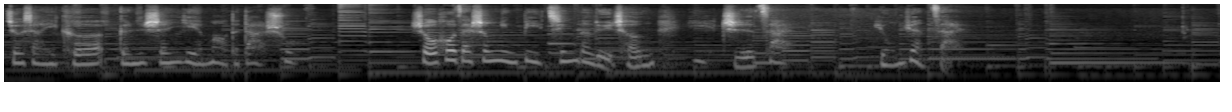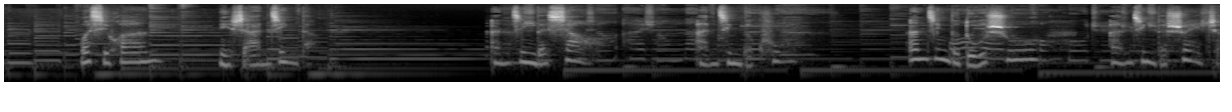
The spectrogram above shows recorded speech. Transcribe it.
就像一棵根深叶茂的大树，守候在生命必经的旅程，一直在，永远在。我喜欢，你是安静的，安静的笑，安静的哭，安静的读书。安静的睡着，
